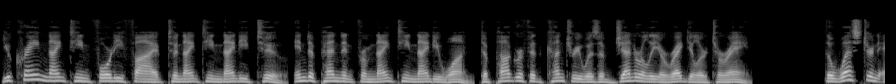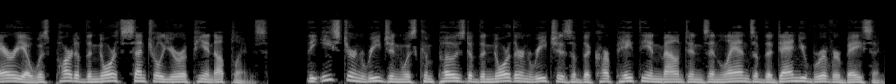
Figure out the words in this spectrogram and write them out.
Ukraine 1945–1992 independent from 1991 topographic country was of generally irregular terrain. The western area was part of the north-central European uplands. The eastern region was composed of the northern reaches of the Carpathian Mountains and lands of the Danube River basin.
